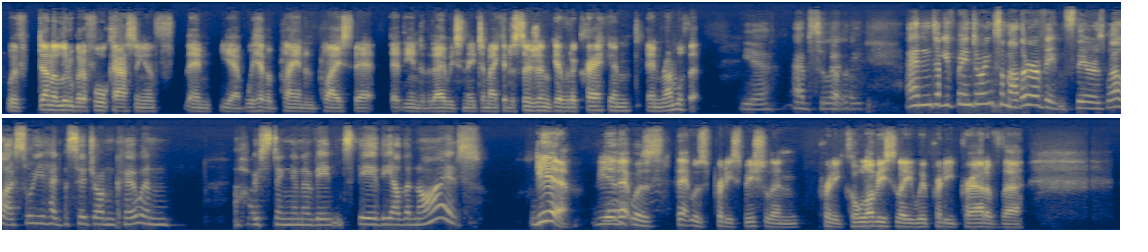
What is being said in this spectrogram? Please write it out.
we've done a little bit of forecasting and, and yeah, we have a plan in place that at the end of the day we just need to make a decision, give it a crack, and and run with it. Yeah, absolutely. And you've been doing some other events there as well. I saw you had Sir John Kirwan hosting an event there the other night. Yeah, yeah, Yeah. that was that was pretty special and pretty cool. Obviously, we're pretty proud of the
